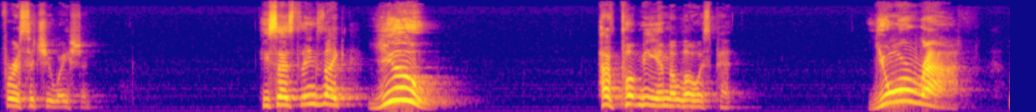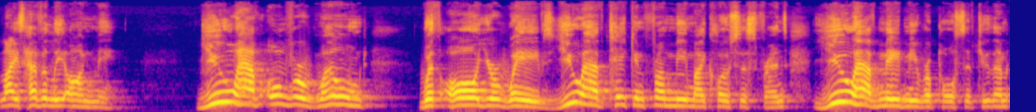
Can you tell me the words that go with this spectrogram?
for a situation. He says things like, You have put me in the lowest pit. Your wrath lies heavily on me. You have overwhelmed with all your waves. You have taken from me my closest friends. You have made me repulsive to them.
